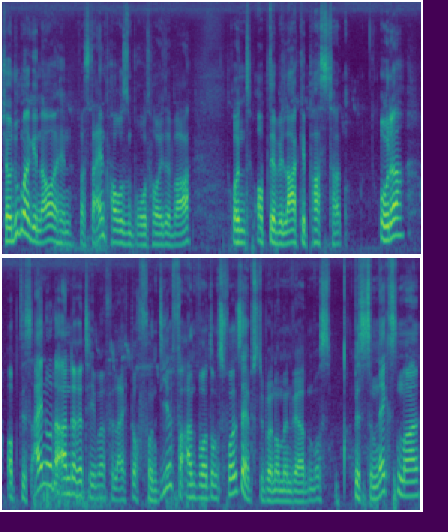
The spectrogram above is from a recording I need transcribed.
Schau du mal genauer hin, was dein Pausenbrot heute war und ob der Belag gepasst hat. Oder ob das ein oder andere Thema vielleicht doch von dir verantwortungsvoll selbst übernommen werden muss. Bis zum nächsten Mal.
